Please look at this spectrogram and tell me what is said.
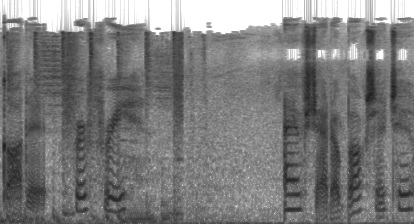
got it for free. I have Shadow Boxer too.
